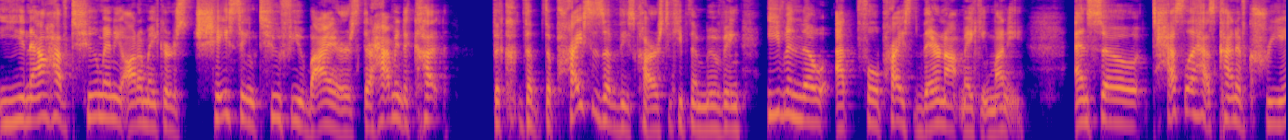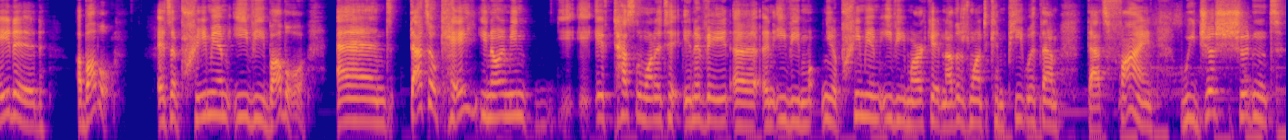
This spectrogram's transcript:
you now have too many automakers chasing too few buyers. They're having to cut the, the, the, prices of these cars to keep them moving, even though at full price, they're not making money. And so Tesla has kind of created a bubble. It's a premium EV bubble. And that's okay. You know, I mean, if Tesla wanted to innovate a, an EV, you know, premium EV market and others want to compete with them, that's fine. We just shouldn't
